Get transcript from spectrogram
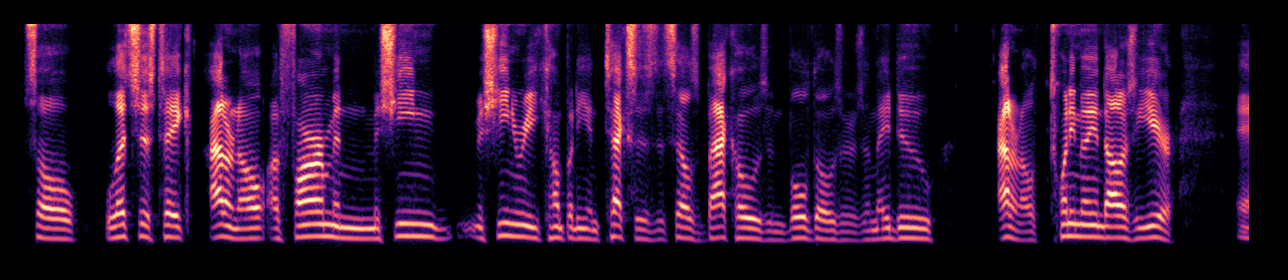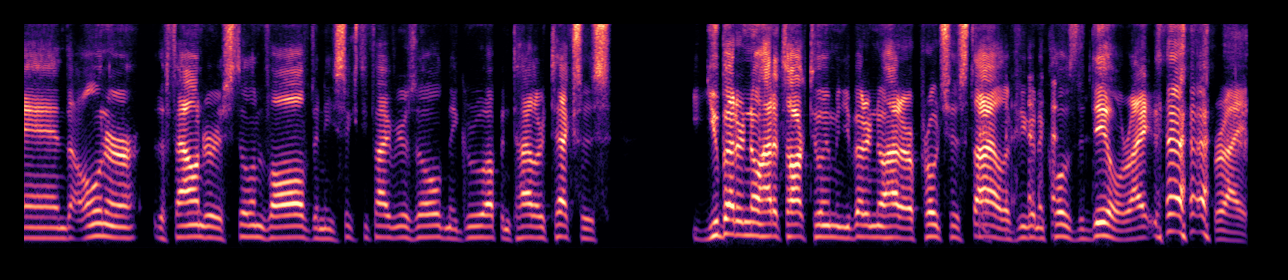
so let's just take i don't know a farm and machine machinery company in texas that sells backhoes and bulldozers and they do i don't know 20 million dollars a year. And the owner the founder is still involved and he's 65 years old and he grew up in tyler texas. You better know how to talk to him and you better know how to approach his style if you're going to close the deal right? Right.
